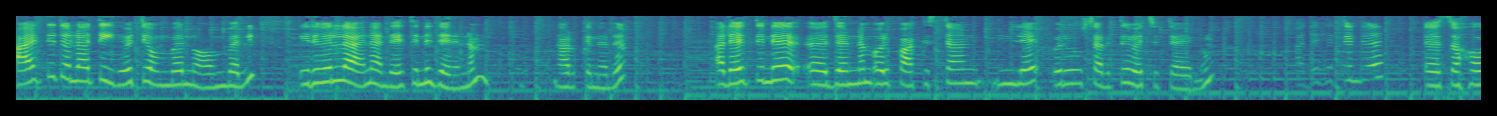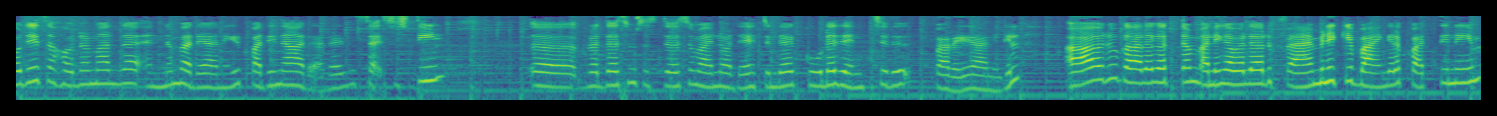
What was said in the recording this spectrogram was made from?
ആയിരത്തി തൊള്ളായിരത്തി ഇരുപത്തി ഒമ്പത് നവംബറിൽ ഇരുവരിലാണ് അദ്ദേഹത്തിന്റെ ജനനം നടക്കുന്നത്. അദ്ദേഹത്തിന്റെ ജനനം ഒരു പാകിസ്ഥാനിലെ ഒരു സ്ഥലത്ത് വെച്ചിട്ടായിരുന്നു. അദ്ദേഹത്തിന്റെ സഹോദരി സഹോദരന്മാരുടെ എണ്ണം പറയുകയാണെങ്കിൽ പതിനാറ് അതായത് സിക്സ്റ്റീൻ ബ്രദേഴ്സും സിസ്റ്റേഴ്സുമായിരുന്നു അദ്ദേഹത്തിന്റെ കൂടെ ജനിച്ചത് പറയുകയാണെങ്കിൽ. ആ ഒരു കാലഘട്ടം അല്ലെങ്കിൽ അവരുടെ ഒരു ഫാമിലിക്ക് ഭയങ്കര പത്തിനെയും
